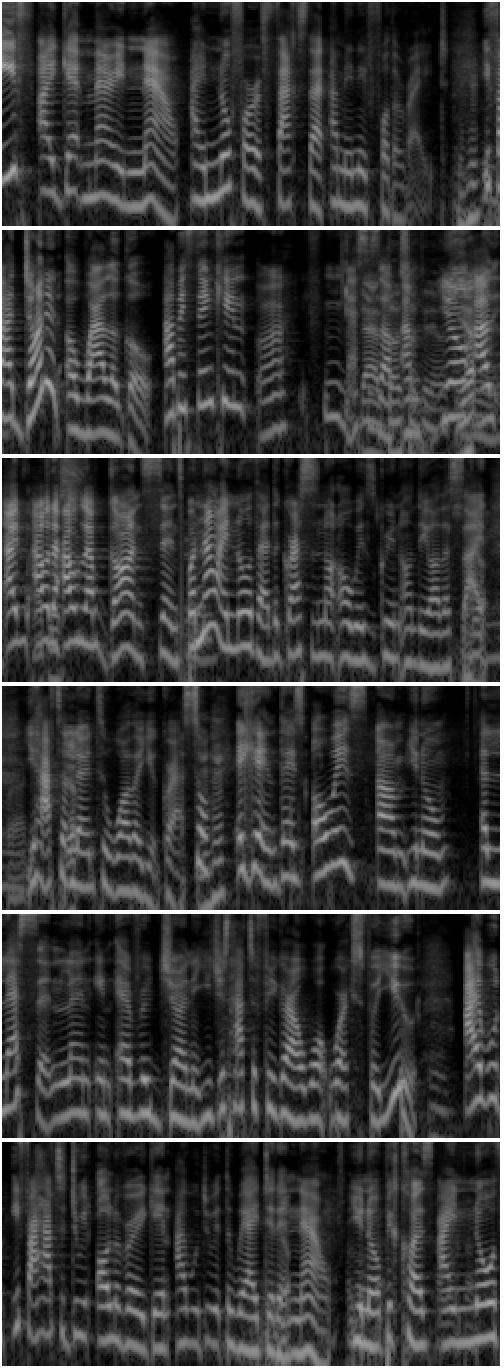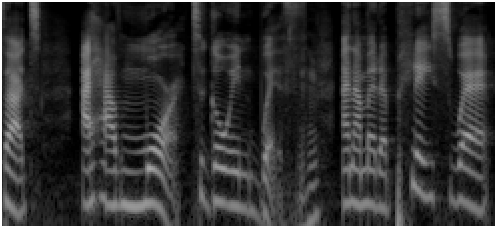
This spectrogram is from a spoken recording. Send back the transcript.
if I get married now, I know for a fact that I'm in it for the ride. If I'd done it a while ago, I'll be thinking, uh, messes up, I'm, you know, Yeah. I, I, I, would, I would have gone since. But Yeah. now I know that the grass is not always green on the other side you have to Yep. learn to water your grass. So again, there's always um, you know, a lesson learned in every journey. You just have to figure out what works for you. Mm. I would if I have to do it all over again, I would do it the way I did it now. I you know, that. because I I, love that. know that I have more to go in with. Mm-hmm. And I'm at a place where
